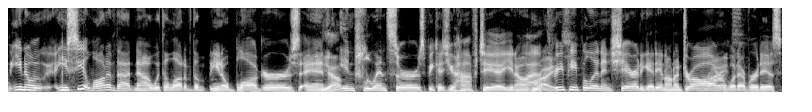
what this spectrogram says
you know, you see a lot of that now with a lot of the, you know, bloggers and Yeah. influencers because you have to, you know, add Right. three people in and share to get in on a draw or whatever it is.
